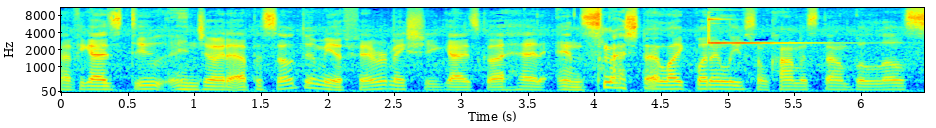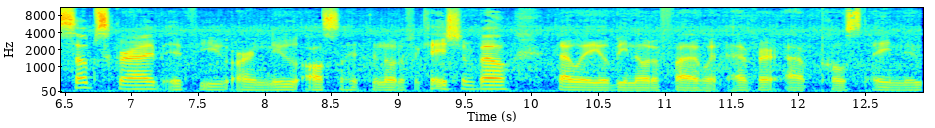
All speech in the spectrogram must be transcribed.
Now, if you guys do enjoy the episode, do me a favor. Make sure you guys go ahead and smash that like button. Leave some comments down below. Subscribe if you are new. Also, hit the notification bell. That way, you'll be notified whenever I post a new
